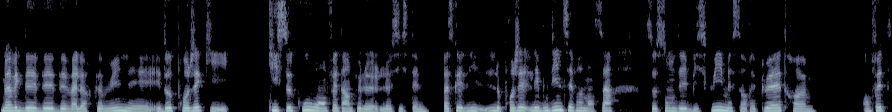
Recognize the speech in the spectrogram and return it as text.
mais, avec des, des, des valeurs communes et, et d'autres projets qui, qui secouent en fait un peu le, le système. Parce que le projet, les boudines, c'est vraiment ça. Ce sont des biscuits, mais ça aurait pu être en fait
